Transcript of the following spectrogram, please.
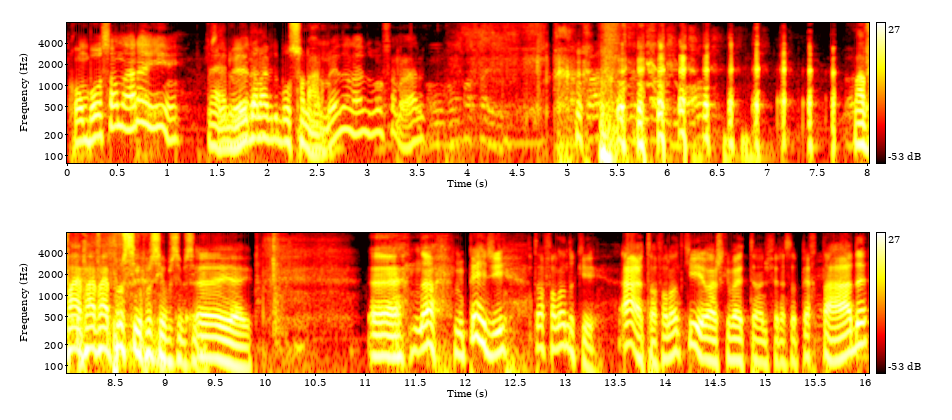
Com o Bolsonaro aí, hein? É, no vê, meio da né? live do No Bolsonaro. meio da live do Bolsonaro. Mas vai, vai, vai, prossiga, prossiga, prossiga. prossiga. Ai, ai. É, não, me perdi. Tá falando o quê? Ah, eu tô falando que eu acho que vai ter uma diferença apertada,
